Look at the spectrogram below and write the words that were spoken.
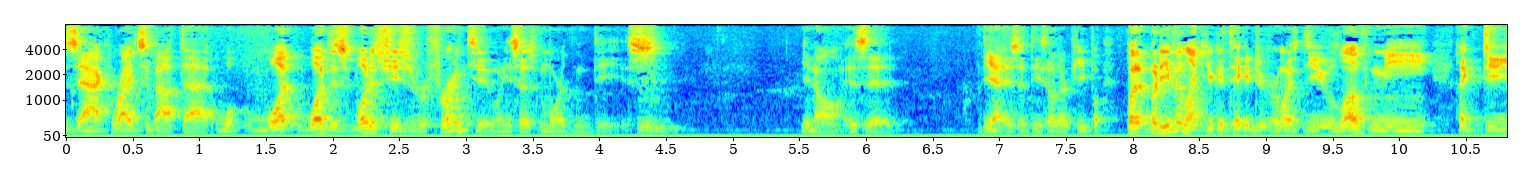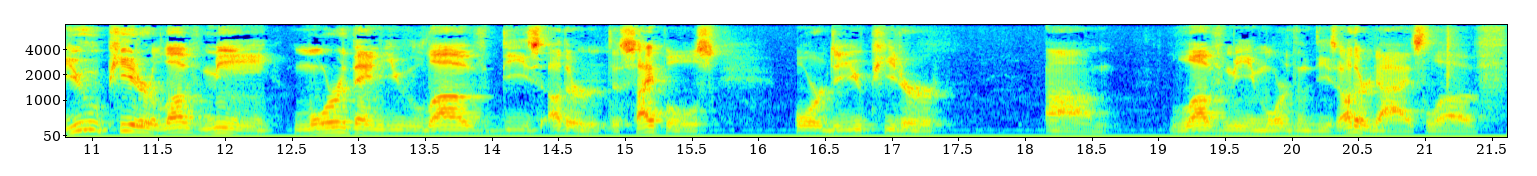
Zach writes about that. What what is what is Jesus referring to when he says more than these? Mm. You know, is it yeah? Is it these other people? But but even like you could take it different ways. Do you love me? Like, do you Peter love me more than you love these other disciples, or do you Peter? Um, love me more than these other guys love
